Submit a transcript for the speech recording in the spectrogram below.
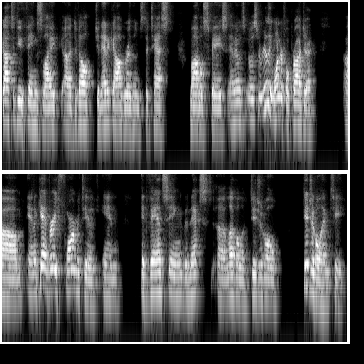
got to do things like uh, develop genetic algorithms to test model space. And it was, it was a really wonderful project. Um, and again, very formative in advancing the next uh, level of digital, digital MT.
